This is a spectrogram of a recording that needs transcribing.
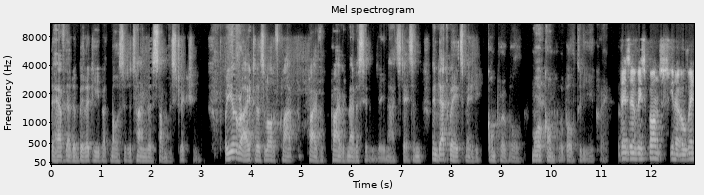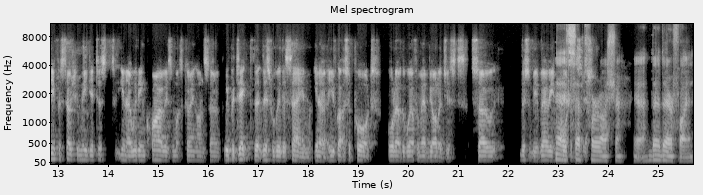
they have that ability, but most of the time there's some restriction. But you're right, there's a lot of private, private medicine in the United States, and in that way it's maybe comparable, more comparable to the Ukraine. There's a response, you know, already for social media, just, you know, with inquiries and what's going on. So we predict that this will be the same, you know, and you've got support all over the world from embryologists. So this will be a very important. Yeah, except decision. for Russia. Yeah, they're they're fine.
